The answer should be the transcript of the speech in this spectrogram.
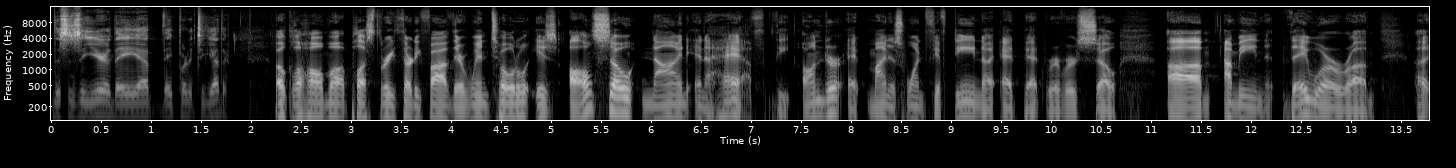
this is the year they uh, they put it together. Oklahoma plus 335. Their win total is also nine and a half. The under at minus 115 uh, at Bet Rivers. So, um, I mean, they were um, uh,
